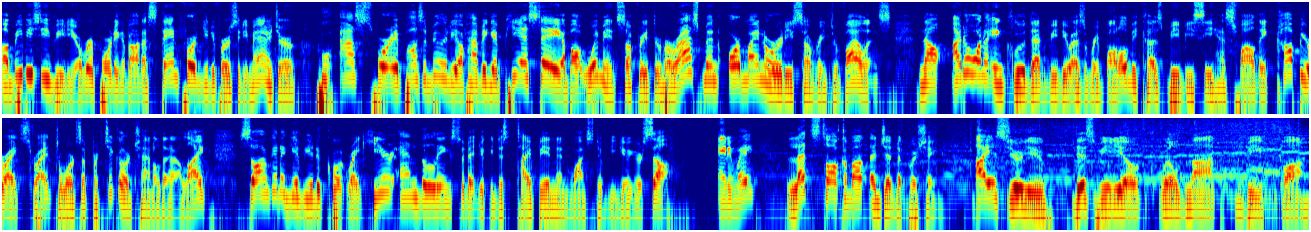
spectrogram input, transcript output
a BBC video reporting about a Stanford University manager who asks for a possibility of having a PSA about women suffering through harassment or minorities suffering through violence. Now, I don't want to include that video as a rebuttal because BBC has filed a copyright strike towards a particular channel that I like, so I'm gonna give you the quote right here and the link so that you can just type in and watch the video yourself. Anyway, let's talk about agenda pushing. I assure you, this video will not be fun.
